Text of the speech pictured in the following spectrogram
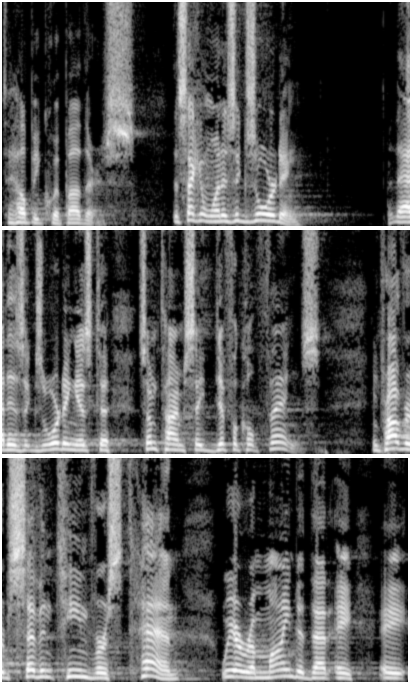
to help equip others. The second one is exhorting. That is, exhorting is to sometimes say difficult things. In Proverbs 17, verse 10, we are reminded that a, a,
